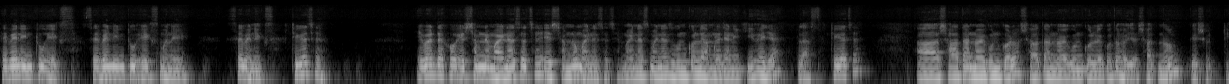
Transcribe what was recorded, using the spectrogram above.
Seven into X. Seven into X মানে সেভেন এক্স। ঠিক আছে? এবার দেখো এর সামনে মাইনাস আছে, এর সামনেও মাইনাস আছে। মাইনাস মাইনাস গুণ করলে আমরা জানি কি হয়ে যায়? প্লাস ঠিক আছে? সাত আর নয় গুণ করো, সাত আর নয় গুণ করলে কত হয়ে যায়? সাত নং তেষট্টি।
